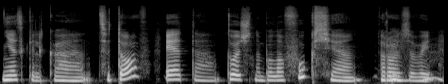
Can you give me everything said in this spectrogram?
несколько цветов. Это точно была фуксия розовый. Mm-hmm.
